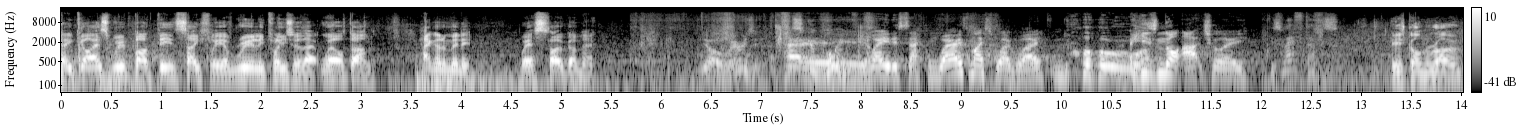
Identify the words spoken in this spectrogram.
Okay, guys, we've bugged in safely. I'm really pleased with that. Well done. Hang on a minute. Where's Slogo Man? Yo, where is it? Hey. That's a good point. Wait a second. Where is my swagway? No. He's not actually. He's left us. He's gone rogue.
